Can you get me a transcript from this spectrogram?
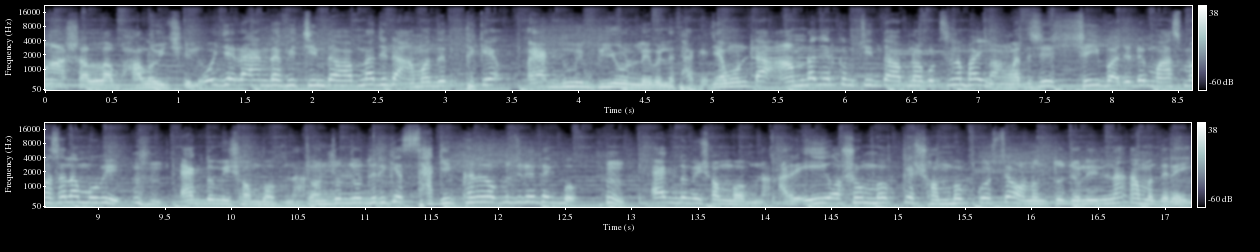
মাশাল্লাহ ভালোই ছিল। ওই যে রায়ান চিন্তা ভাবনা যেটা আমাদের থেকে একদমই বিয়ন লেভেলে থাকে। যেমনটা আমরা যেরকম চিন্তা ভাবনা করছিলাম, ভাই, বাংলাদেশে সেই বাজেটে মাস মাসালা মুভি একদমই সম্ভব না। চঞ্চল চৌধুরীকে সাকিব খানের অপোজিটে দেখব একদমই সম্ভব না। আর এই অসম্ভবকে সম্ভব করছে অনন্ত জলিল না, আমাদের এই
